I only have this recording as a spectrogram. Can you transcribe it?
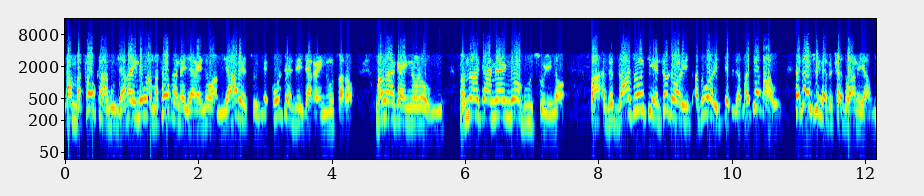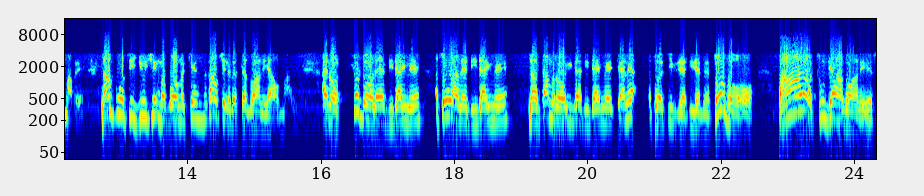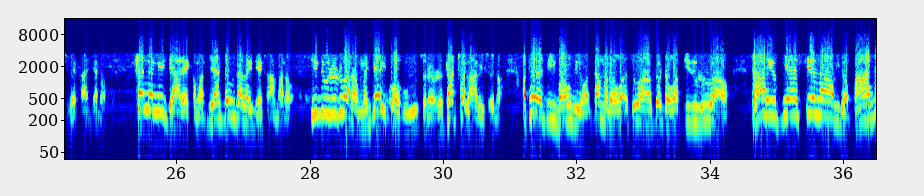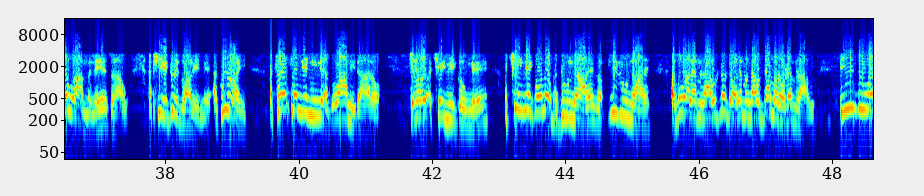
ဒါမထောက်ခံမှုရာခိုင်နှုန်းကမထောက်ခံတဲ့ရာခိုင်နှုန်းကများတယ်ဆိုရင်62ရာခိုင်နှုန်းဆိုတော့မမကိုင်တော့ဘူးမမကနိုင်တော့ဘူးဆိုရင်တော့ဘာဒါဆိုရင်တော်တော်လေးအစိုးရတွေပြစ်ပြီးတော့မပြတ်ပါဘူး2008နဲ့ဆက်သွားနေရအောင်ပါပဲနောက် constitution မပေါ်မချင်း2008နဲ့ဆက်သွားနေရအောင်ပါအဲ့တော့တော်တော်လည်းဒီတိုင်းပဲအစိုးရလည်းဒီတိုင်းပဲနောက်တမတော်ကြီးကဒီတိုင်းပဲကျန်တဲ့အဖွဲ့အစည်းတွေကဒီတိုင်းပဲသို့တော့ဘာတော့ထူးခြားသွားလေဆိုတဲ့အခါကျတော့ ဆက်နှစ်နှစ်ကြာတဲ့အခါမှာပြန်သုံးသပ်လိုက်တဲ့အခါမှာတော့ပြည်သူလူထုကတော့မကြိုက်ပေါ်ဘူးဆိုတော့ result ထွက်လာပြီဆိုတော့အဖွဲ့အစည်းပေါင်းစီရောတမတော်ကအစိုးရတော်တော်ကပြည်သူလူထုကရောဒါတွေကိုပြန်စဉ်းစားပြီးတော့ဘာလုပ်ရမလဲဆိုတာကိုအဖြေတွေ့သွားလိမ့်မယ်အခုတော့အခက်အခဲနည်းနည်းနဲ့သွားနေတာကတော့ကျွန်တော်တို့အချိန်ကြီးကုန်တယ်အချိန်ကြီးကုန်တော့ဘယ်သူနာလဲဆိုတော့ပြည်သူနာတယ်အစိုးရလည်းမလာဘူးလွတ်တော်လည်းမနာဘူးတမတော်လည်းမလာဘူးပြည်သူက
